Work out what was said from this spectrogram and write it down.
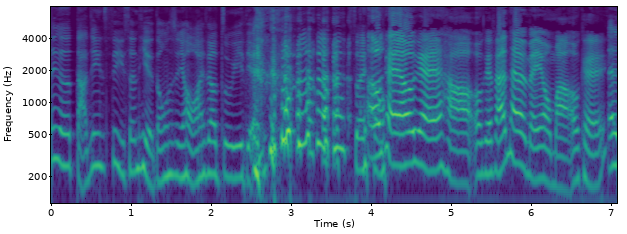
那个打进自己身体的东西，我还是要注意一点。所以 OK OK 好 OK，反正台湾没有嘛 OK。呃，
